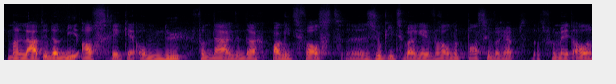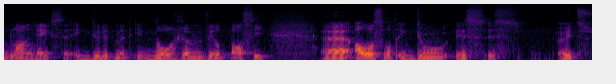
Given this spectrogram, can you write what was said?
Maar laat u dat niet afschrikken om nu, vandaag de dag, pak iets vast. Uh, zoek iets waar je vooral een passie voor hebt. Dat is voor mij het allerbelangrijkste. Ik doe dit met enorm veel passie. Alles wat ik doe is, is uit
